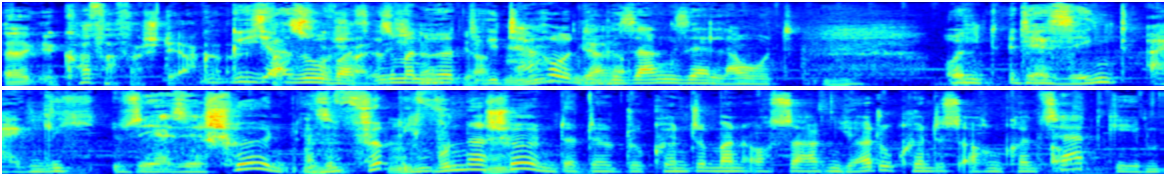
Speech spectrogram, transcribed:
äh, Kofferverstärker. Ja, sowas. Also man ne? hört Ja, die Gitarre mhm, und ja, den ja. Gesang sehr laut. Und der singt eigentlich sehr, sehr schön. Also Mhm. wirklich wunderschön. Da, da, da könnte man auch sagen, ja, du könntest auch ein Konzert geben.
